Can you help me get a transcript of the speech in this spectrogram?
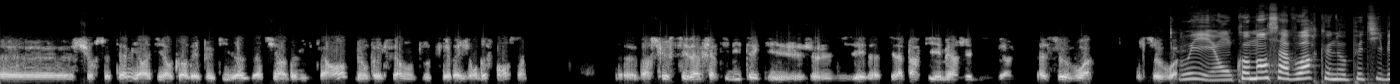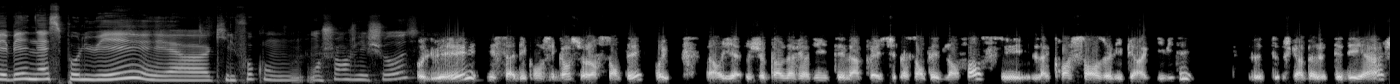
Euh, sur ce thème, y aura-t-il encore des petits Alsaciens en 2040 Mais on peut le faire dans toutes les régions de France. Hein. Euh, parce que c'est l'infertilité qui, je le disais, c'est la partie émergée de l'iceberg. Elle se voit. Oui, on commence à voir que nos petits bébés naissent pollués et euh, qu'il faut qu'on change les choses. Pollués, et ça a des conséquences sur leur santé. Oui. Alors, je parle d'infertilité, mais après, c'est la santé de l'enfance, c'est la croissance de l'hyperactivité. ce qu'on appelle le TDAH,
